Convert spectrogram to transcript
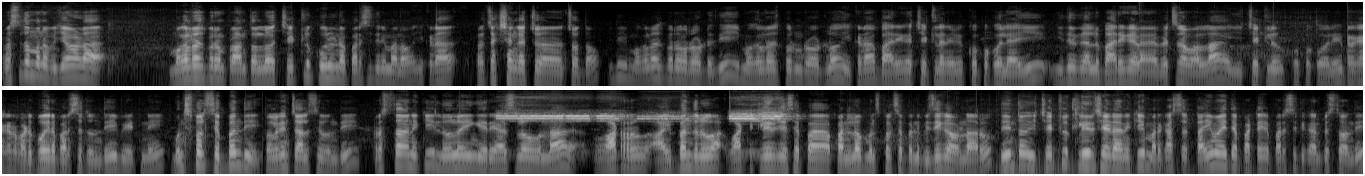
ప్రస్తుతం మనం విజయవాడ మొగలరాజపురం ప్రాంతంలో చెట్లు కూలిన పరిస్థితిని మనం ఇక్కడ ప్రత్యక్షంగా చూ చూద్దాం. ఇది మొగలరాజపురం రోడ్డు ఇది ఈ మొగలరాజపురం రోడ్లో ఇక్కడ భారీగా చెట్లు అనేవి కుప్పకూలాయి. ఎదురుగాలు భారీగా వెచ్చడం వల్ల ఈ చెట్లు కుప్పకూలి అక్కడ పడిపోయిన పరిస్థితి ఉంది. వీటిని మున్సిపల్ సిబ్బంది తొలగించాల్సి ఉంది. ప్రస్తుతానికి లో లోయింగ్ ఏరియాస్లో ఉన్న వాటర్ ఆ ఇబ్బందులు వాటిని క్లియర్ చేసే పనిలో మున్సిపల్ సిబ్బంది బిజీగా ఉన్నారు. దీంతో ఈ చెట్లు క్లియర్ చేయడానికి మరి కాస్త టైం అయితే పట్టే పరిస్థితి కనిపిస్తోంది.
